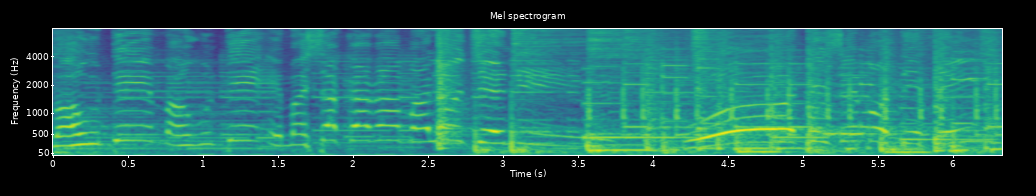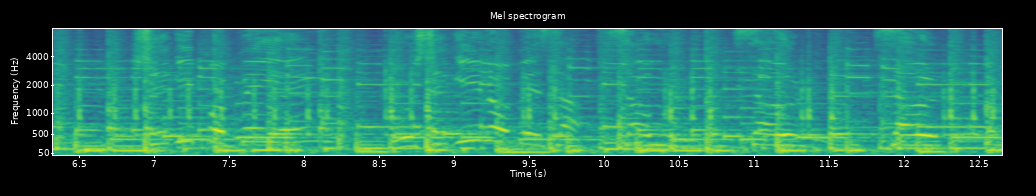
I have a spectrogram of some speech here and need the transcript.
mahunde mahunde emasakaka malonjeni oh, o dese motete shegi popeye osegi oh, lobesa saul saul saul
